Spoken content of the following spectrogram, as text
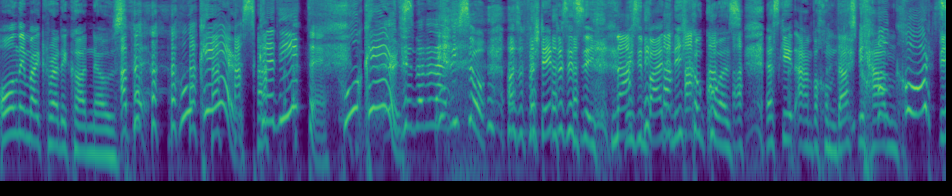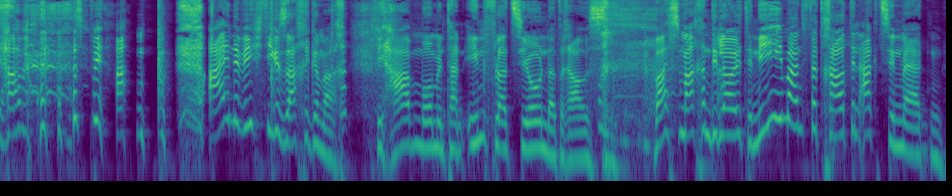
Only my credit card knows. Aber who cares? Kredite. Who cares? Nein, nein, nein, nicht so. Also versteht das jetzt nicht. Wir sind beide nicht Konkurs. Es geht einfach um das. Wir haben, wir haben, wir haben eine wichtige Sache gemacht. Wir haben momentan Inflation da draußen. Was machen die Leute? Niemand vertraut den Aktienmärkten.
